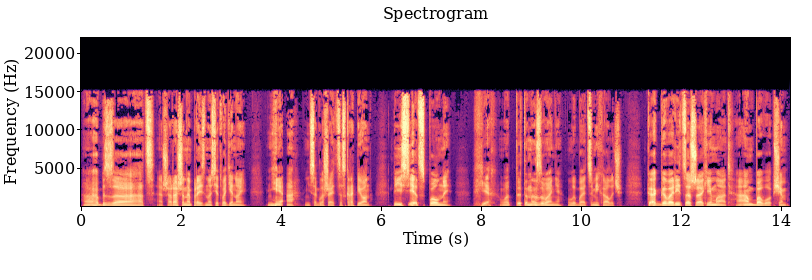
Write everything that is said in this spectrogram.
«Абзац!» — ошарашенно произносит Водяной. «Не-а», — не соглашается Скорпион. «Писец полный. «Ех, вот это название!» — улыбается Михалыч. «Как говорится, шах и мат, амба в общем».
